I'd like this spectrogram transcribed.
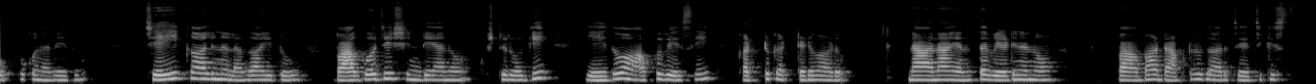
ఒప్పుకొనలేదు. చేయి కాలిన లగాయితు బాగోజీ షిండే అను కుష్ఠరోగి ఏదో ఆకు వేసి కట్టు నానా ఎంత వేడిననో బాబా డాక్టర్ గారిచే చికిత్స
